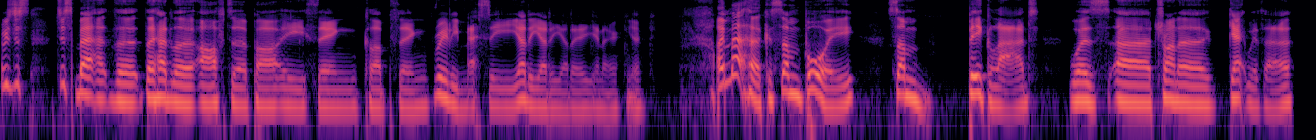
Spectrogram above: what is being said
I was just just met at the. They had the after party thing, club thing, really messy, yada yada yada. You know, yeah. I met her because some boy, some big lad, was uh trying to get with her,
